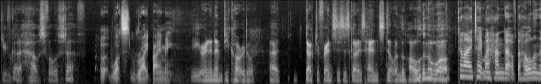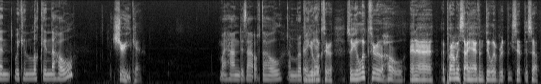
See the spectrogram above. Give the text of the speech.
You've got a house full of stuff. Uh, What's right by me? You're in an empty corridor. Uh, Dr. Francis has got his hand still in the hole in the wall. Can I take my hand out of the hole and then we can look in the hole? Sure, you can. My hand is out of the hole. I'm rubbing And you it. look through. So you look through the hole, and uh, I promise I haven't deliberately set this up,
